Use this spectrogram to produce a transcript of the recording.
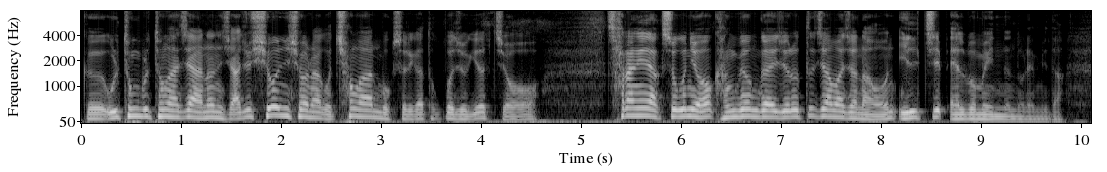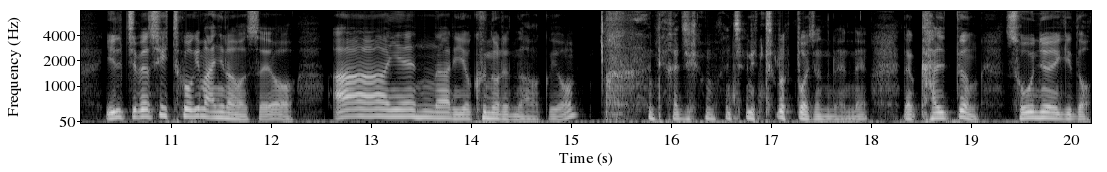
그 울퉁불퉁하지 않은 아주 시원시원하고 청아한 목소리가 독보적이었죠. 사랑의 약속은요, 강변가요제로 뜨자마자 나온 1집 앨범에 있는 노래입니다. 1집에서 히트곡이 많이 나왔어요. 아, 옛날이요. 그 노래도 나왔고요. 내가 지금 완전히 트롯 버전으로 했네요. 갈등, 소녀의 기도,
